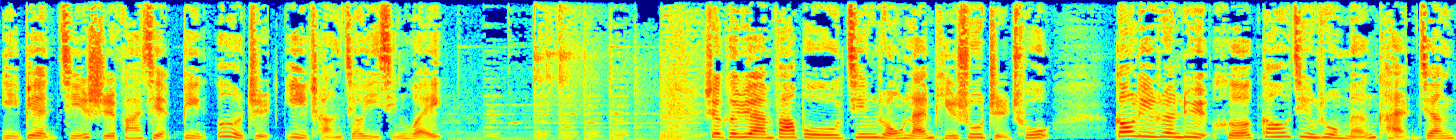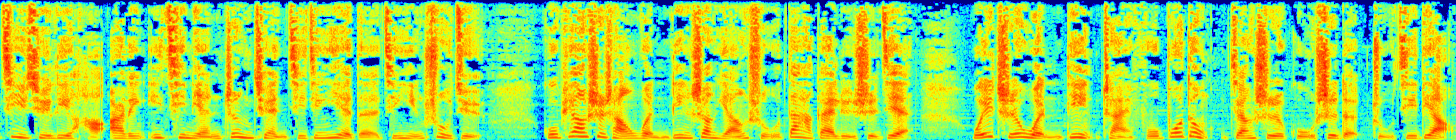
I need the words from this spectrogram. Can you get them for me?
以便及时发现并遏制异常交易行为。社科院发布金融蓝皮书指出。高利润率和高进入门槛将继续利好二零一七年证券基金业的经营数据，股票市场稳定上扬属大概率事件，维持稳定窄幅波动将是股市的主基调。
